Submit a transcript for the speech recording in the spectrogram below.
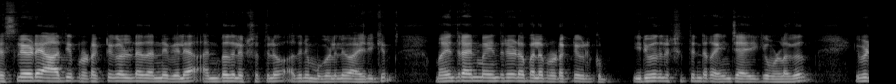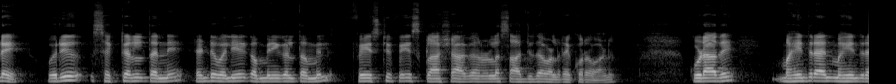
ടെസ്ലയുടെ ആദ്യ പ്രൊഡക്റ്റുകളുടെ തന്നെ വില അൻപത് ലക്ഷത്തിലോ അതിന് മുകളിലോ ആയിരിക്കും. മഹീന്ദ്ര ആൻഡ് മഹീന്ദ്രയുടെ പല പ്രൊഡക്റ്റുകൾക്കും ഇരുപത് ലക്ഷത്തിന്റെ റേഞ്ച് ആയിരിക്കും ഉള്ളത്. ഇവിടെ ഒരു സെക്ടറിൽ തന്നെ രണ്ട് വലിയ കമ്പനികൾ തമ്മിൽ ഫേസ് ടു ഫേസ് ക്ലാഷ് ആകാനുള്ള സാധ്യത വളരെ കുറവാണ്. കൂടാതെ Mahindra and Mahindra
